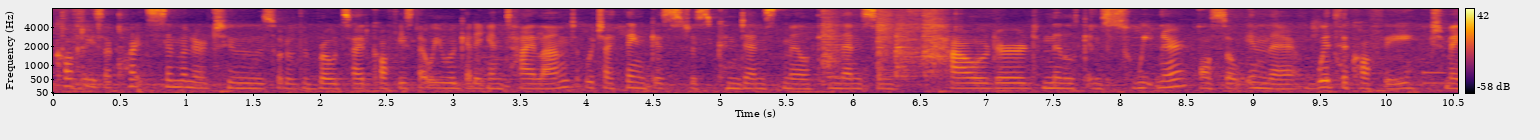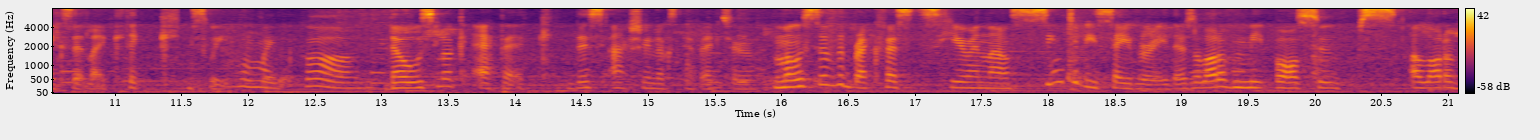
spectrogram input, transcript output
Coffees are quite similar to sort of the roadside coffees that we were getting in Thailand, which I think is just condensed milk and then some powdered milk and sweetener also in there with the coffee, which makes it like thick and sweet. Oh my god. Those look epic. This actually looks epic too. Most of the breakfasts here in Laos seem to be savory. There's a lot of meatball soups, a lot of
